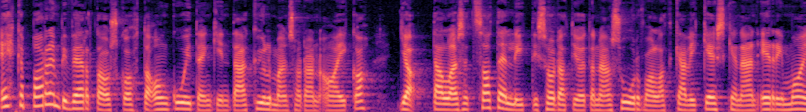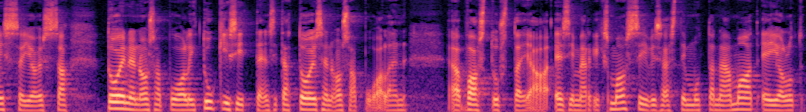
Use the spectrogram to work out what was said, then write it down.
ehkä parempi vertauskohta on kuitenkin tämä kylmän sodan aika ja tällaiset satelliittisodat, joita nämä suurvallat kävi keskenään eri maissa, joissa toinen osapuoli tuki sitten sitä toisen osapuolen vastustajaa esimerkiksi massiivisesti, mutta nämä maat ei ollut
